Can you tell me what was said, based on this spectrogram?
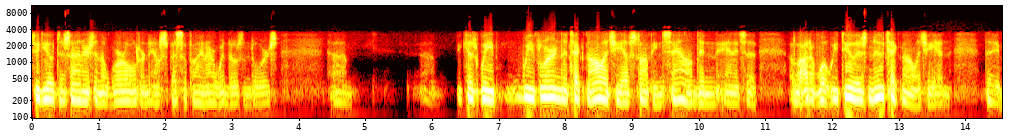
studio designers in the world are now specifying our windows and doors. Um, um, because we we've learned the technology of stopping sound, and and it's a a lot of what we do is new technology, and the,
